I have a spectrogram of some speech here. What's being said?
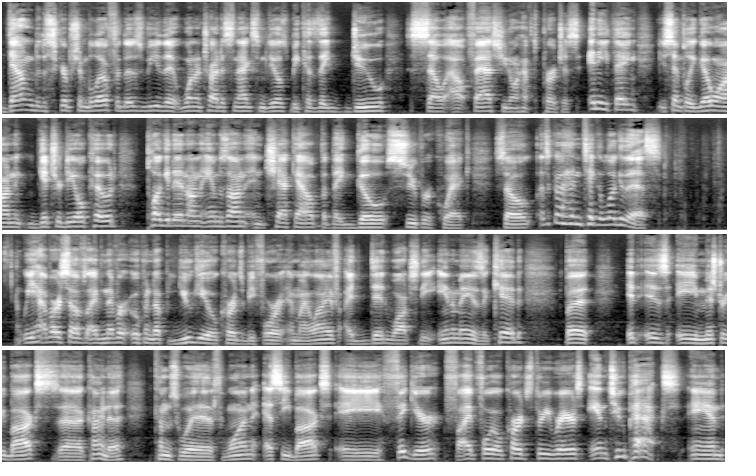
down in the description below for those of you that want to try to snag some deals because they do sell out fast. You don't have to purchase anything. You simply go on, get your deal code, plug it in on Amazon, and check out, but they go super quick. So let's go ahead and take a look at this we have ourselves i've never opened up yu-gi-oh cards before in my life i did watch the anime as a kid but it is a mystery box uh, kinda. Comes with one se box a figure five foil cards three rares and two packs. And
